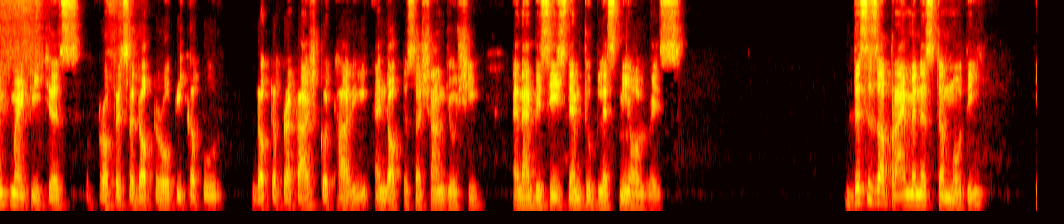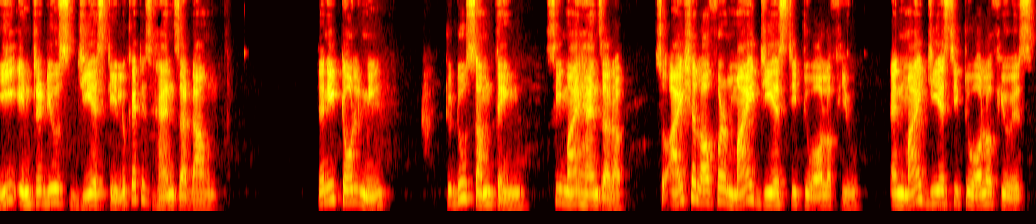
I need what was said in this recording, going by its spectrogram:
thank my teachers, Professor Dr. O.P. Kapoor, Dr. Prakash Kothari, and Dr. Shashank Joshi, and I beseech them to bless me always. This is our Prime Minister Modi. He introduced GST. Look at his hands are down. Then he told me to do something. See, my hands are up. So I shall offer my GST to all of you. And my GST to all of you is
